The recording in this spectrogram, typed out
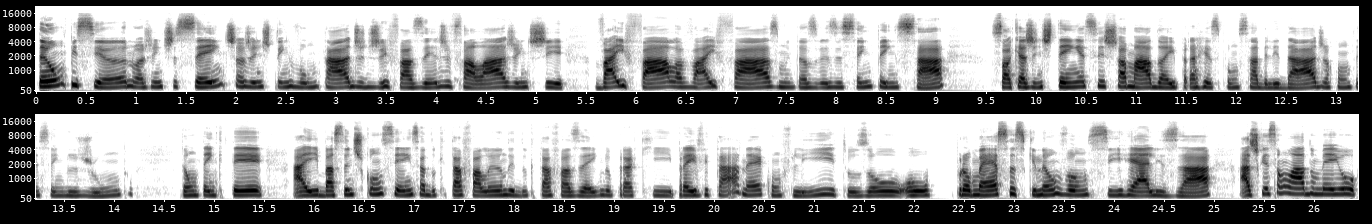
tão pisciano, a gente sente, a gente tem vontade de fazer, de falar, a gente vai e fala, vai e faz, muitas vezes sem pensar. Só que a gente tem esse chamado aí para responsabilidade acontecendo junto. Então tem que ter aí bastante consciência do que está falando e do que está fazendo para que para evitar né, conflitos ou, ou, promessas que não vão se realizar. Acho que esse é um lado meio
